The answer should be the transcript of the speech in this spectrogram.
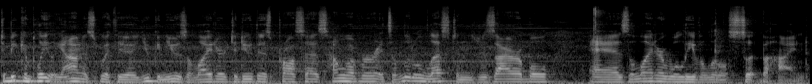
To be completely honest with you, you can use a lighter to do this process, however, it's a little less than desirable as the lighter will leave a little soot behind.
